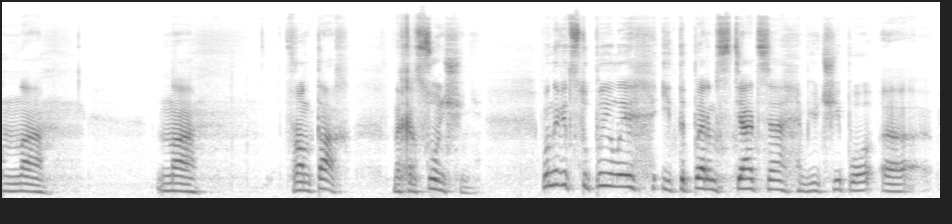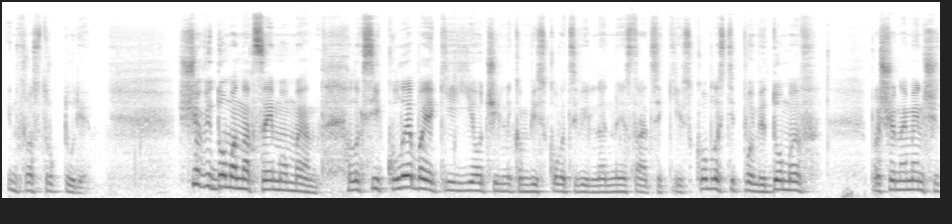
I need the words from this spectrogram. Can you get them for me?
на, на фронтах на Херсонщині. Вони відступили і тепер мстяться, б'ючи по е, інфраструктурі. Що відомо на цей момент? Олексій Кулеба, який є очільником військово-цивільної адміністрації Київської області, повідомив про щонайменше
